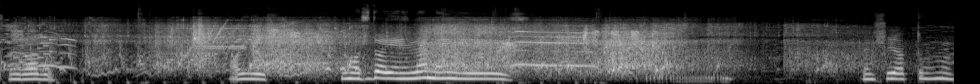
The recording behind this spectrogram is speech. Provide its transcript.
Hayır abi. Hayır. Bu maçı da yenilemeyiz. Ben şey attım ama.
